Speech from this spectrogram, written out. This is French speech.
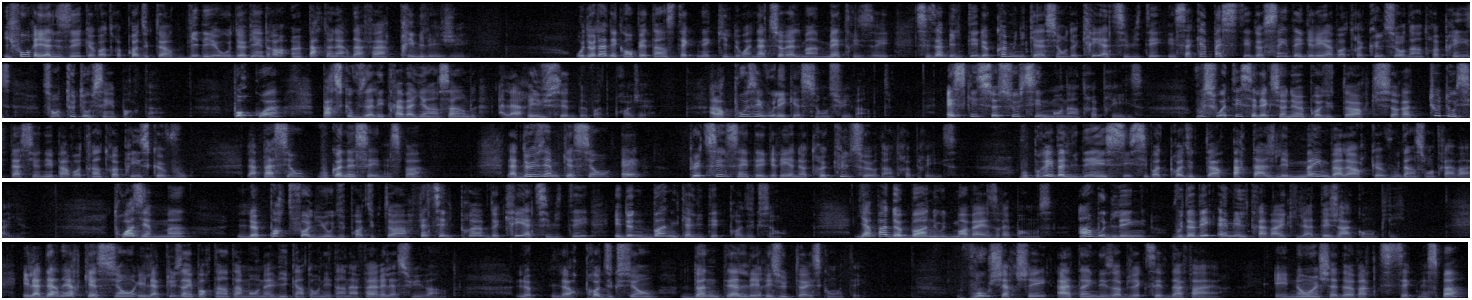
il faut réaliser que votre producteur vidéo deviendra un partenaire d'affaires privilégié. Au-delà des compétences techniques qu'il doit naturellement maîtriser, ses habiletés de communication, de créativité et sa capacité de s'intégrer à votre culture d'entreprise sont tout aussi importants. Pourquoi? Parce que vous allez travailler ensemble à la réussite de votre projet. Alors posez-vous les questions suivantes. Est-ce qu'il se soucie de mon entreprise? Vous souhaitez sélectionner un producteur qui sera tout aussi passionné par votre entreprise que vous. La passion, vous connaissez, n'est-ce pas? La deuxième question est, peut-il s'intégrer à notre culture d'entreprise? Vous pourrez valider ainsi si votre producteur partage les mêmes valeurs que vous dans son travail. Troisièmement, le portfolio du producteur fait-il preuve de créativité et d'une bonne qualité de production? Il n'y a pas de bonne ou de mauvaise réponse. En bout de ligne, vous devez aimer le travail qu'il a déjà accompli. Et la dernière question, et la plus importante à mon avis quand on est en affaires, est la suivante. leur production donne-t-elle les résultats escomptés? Vous cherchez à atteindre des objectifs d'affaires et non un chef-d'œuvre artistique, n'est-ce pas?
